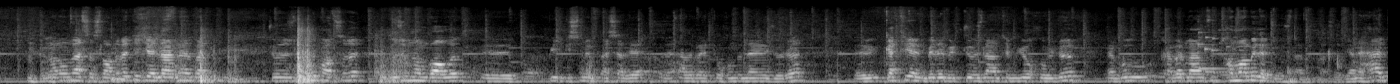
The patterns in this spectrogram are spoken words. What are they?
mən onu əsaslandırdım və digərlərinə mən gözləyirdim açığı özümlə bağlı e, bir qismi məsələyə əlbəttə toxundu nəyə görə. E, qətiyyən belə bir gözləntim yox idi və bu xəbər mənim üçün tamamilə gözlənilməz. Yəni hər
